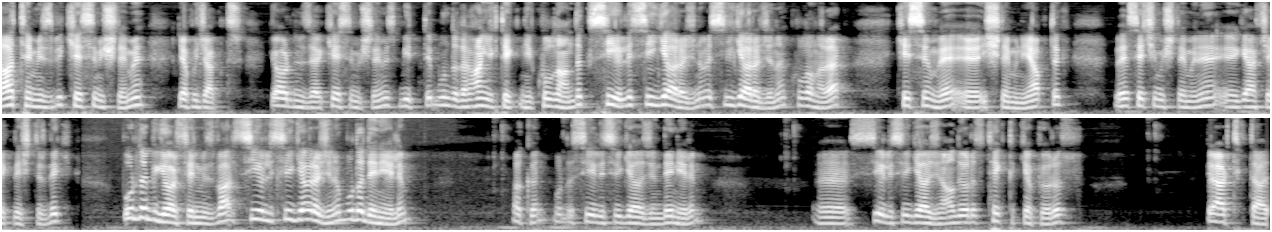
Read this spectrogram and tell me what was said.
Daha temiz bir kesim işlemi yapacaktır. Gördüğünüz üzere kesim işlemimiz bitti. Bunda da hangi tekniği kullandık? Sihirli silgi aracını ve silgi aracını kullanarak kesim ve e, işlemini yaptık ve seçim işlemini e, gerçekleştirdik. Burada bir görselimiz var. Sihirli silgi aracını burada deneyelim. Bakın burada sihirli silgi aracını deneyelim. Ee, sihirli silgi aracını alıyoruz. Tek tık yapıyoruz. Birer tık daha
